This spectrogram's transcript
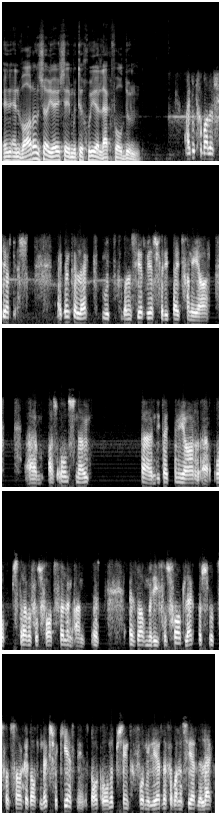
En en waarom sou jy sê moet 'n goeie lek voldoen? Hy moet gebalanseerd wees. Ek dink 'n lek moet gebalanseerd wees vir die tyd van die jaar. Ehm um, as ons nou uh in die tyd van die jaar uh, op strawwe fosfaatvulling aan is is daar met die fosfaat lek per slot van sake dalk niks verkeerd nie. Dit is dalk 100% geformuleerde gebalanseerde lek.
